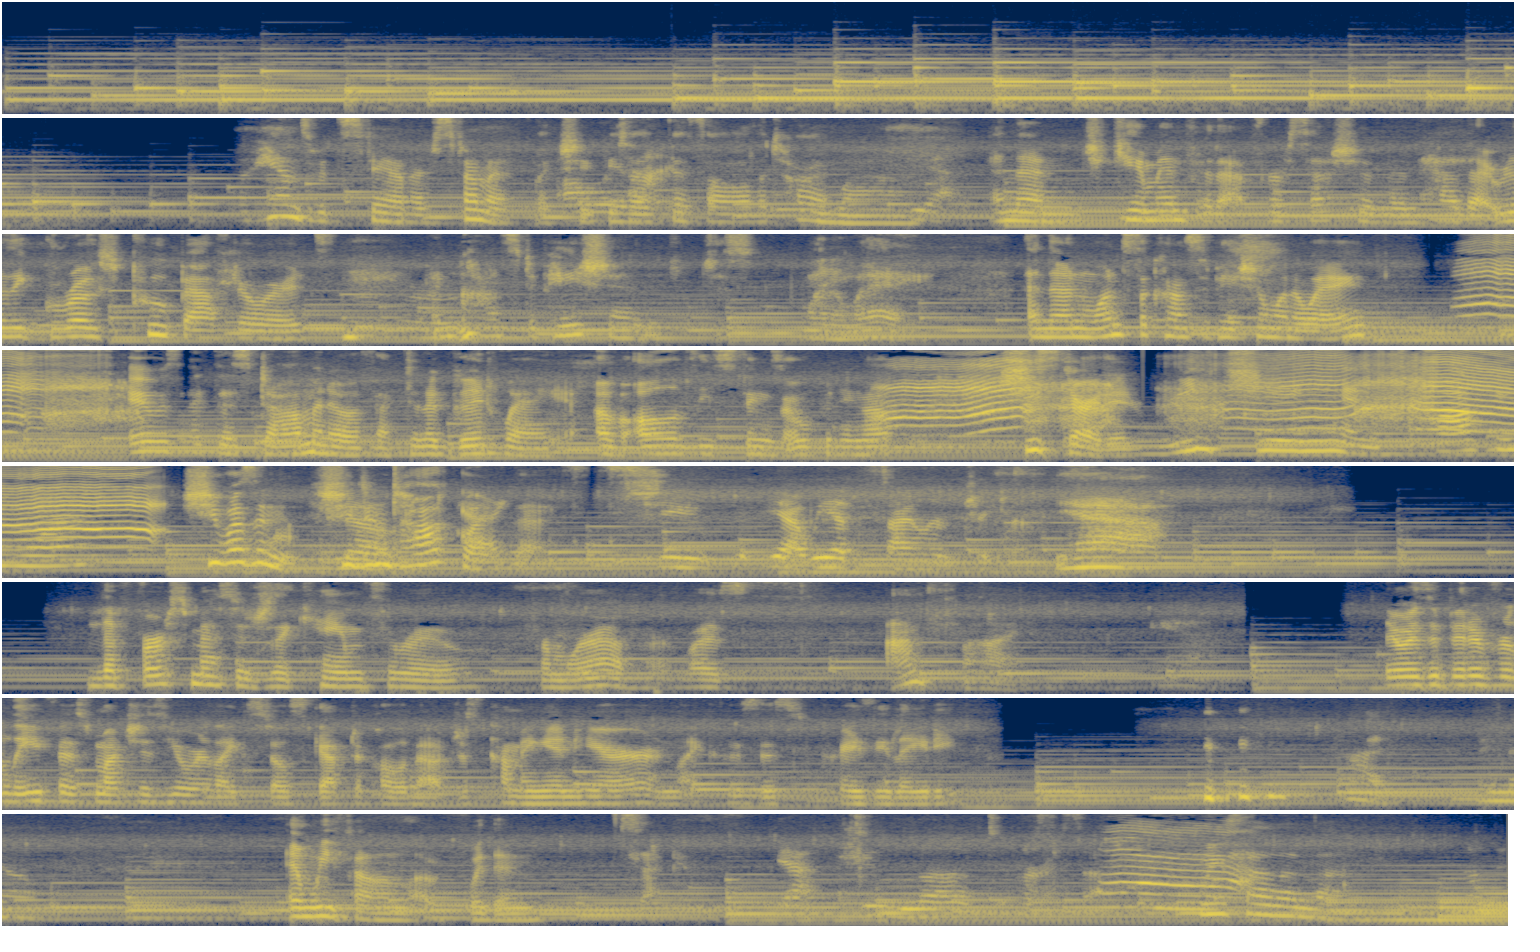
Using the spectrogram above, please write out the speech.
Her hands would stay on her stomach, like she'd be the like this all the time. Wow. Yeah. And then she came in for that first session and had that really gross poop afterwards, mm-hmm. and constipation just went away. And then once the constipation went away, it was like this domino effect in a good way of all of these things opening up. She started reaching and talking more. She wasn't, she No. didn't talk like this. She, yeah, we had silent treatment. Yeah. The first message that came through from wherever was, I'm fine. Yeah. There was a bit of relief as much as you were like still skeptical about just coming in here and like, who's this crazy lady? Hi, I know. And we fell in love within seconds. Yeah, she loved Marissa. We fell in love.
